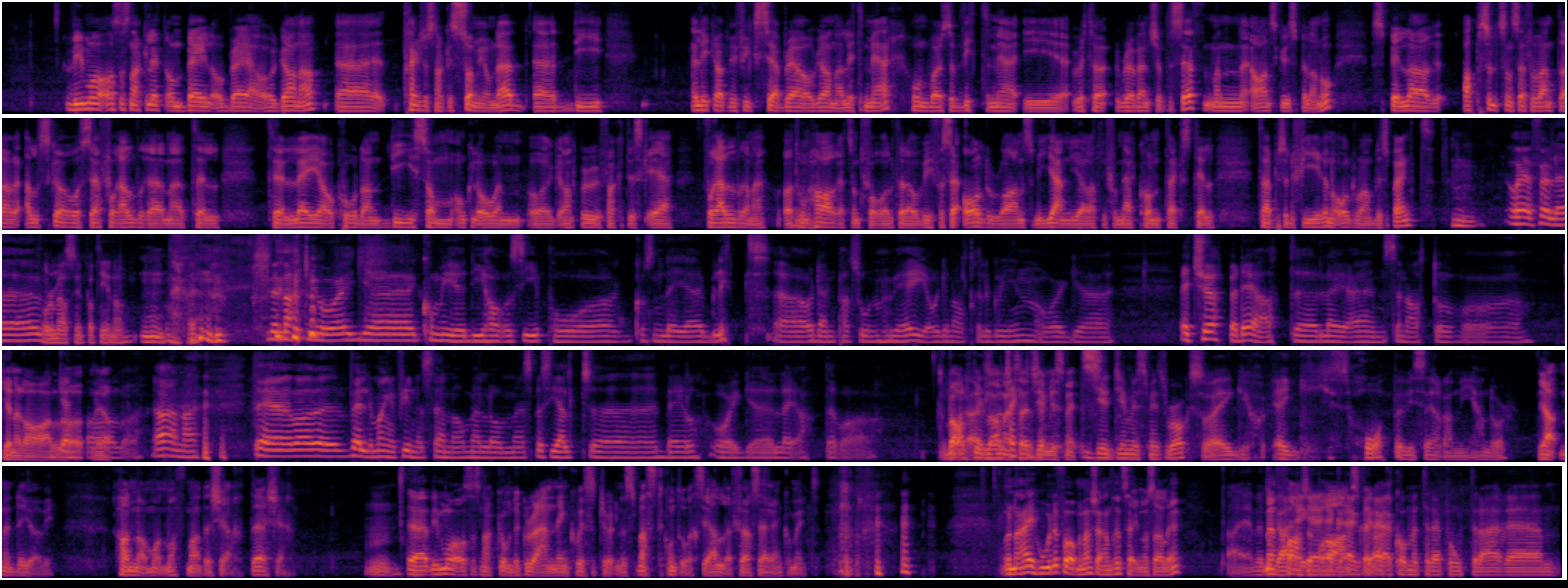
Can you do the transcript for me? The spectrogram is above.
vi må også snakke litt om Bale og Breya og Organa. Uh, trenger ikke snakke så mye om det. Eh, de jeg liker at vi fikk se Breya Organa litt mer. Hun var jo så vidt med i Return, Revenge of the Sith, men en annen skuespiller nå. Spiller absolutt sånn som jeg forventer. Elsker å se foreldrene til, til Leia, og hvordan de som onkel Owen og Aunt Brew faktisk er foreldrene, og at hun har et sånt forhold til det. Og vi får se Alderon, som igjen gjør at vi får mer kontekst til, til episode fire, når Alderon blir sprengt. Og jeg føler Får du mer sympati nå? Vi merker jo eh, hvor mye de har å si på hvordan Leia er blitt, eh, og den personen hun er i originaltrilogien. Og eh, jeg kjøper det at eh, Leia er en senator og General. Og, ja. general. Og, ja, nei. Det var veldig mange fine scener mellom eh, spesielt uh, Bale og uh, Leia. Det var Jeg blir alltid glad når jeg ser. Jimmy Smith. Jimmy Smith Rocks, og jeg, jeg håper vi ser han i Endor. Ja, men det gjør vi. Han og Mon Mothma, det skjer. Det skjer. Eh, vi må også snakke om The Grand Inquisitor, den mest kontroversielle før serien kom ut. Og nei, hodeformen har ikke endret seg noe særlig. Nei, jeg vet Men faen, så bra han jeg, jeg, spiller. jeg kommer til det punktet der eh,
